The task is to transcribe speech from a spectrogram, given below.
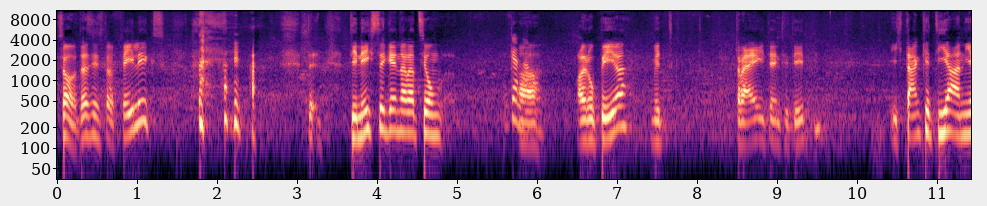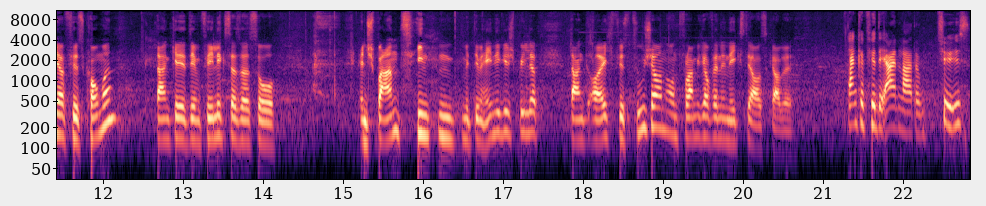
So, das ist der Felix. Die nächste Generation genau. äh, Europäer mit drei Identitäten. Ich danke dir, Anja, fürs Kommen danke dem Felix, dass er so entspannt hinten mit dem Handy gespielt habe. Danke euch fürs Zuschauen und freue mich auf eine nächste Ausgabe. Danke für die Einladung. Tschüss.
